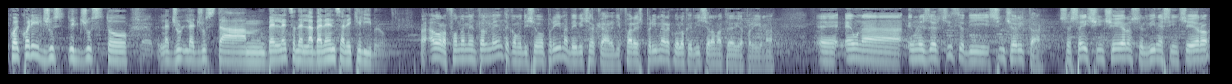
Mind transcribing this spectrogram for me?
Qual, qual è il, giusto, il giusto la, la, giusta um, bellezza nella bellezza, l'equilibrio? Ma allora, fondamentalmente, come dicevo prima, devi cercare di far esprimere quello che dice la materia prima. Eh, è, una, è un esercizio di sincerità. Se sei sincero, se il vino è sincero,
